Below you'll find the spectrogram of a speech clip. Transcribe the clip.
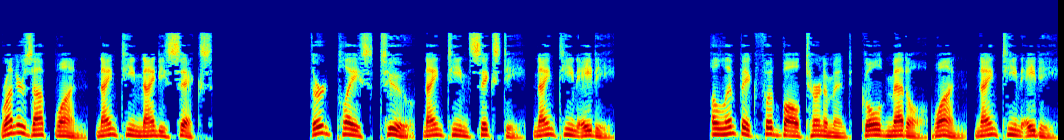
Runners-up 1, 1996 Third place 2, 1960, 1980 Olympic football tournament, gold medal 1, 1980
